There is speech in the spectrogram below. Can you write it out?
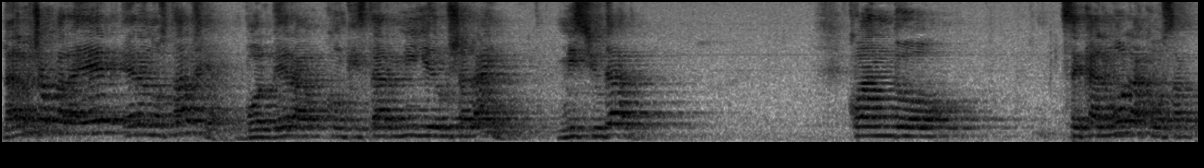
La lucha para él era nostalgia, volver a conquistar mi Jerusalén, mi ciudad. Cuando se calmó la cosa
